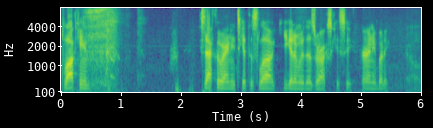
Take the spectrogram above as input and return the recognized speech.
blocking exactly where I need to get this log. You gotta move those rocks, KC, or anybody. I'll,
